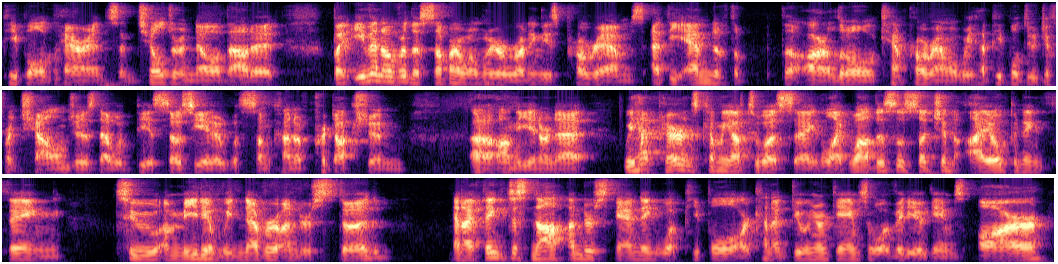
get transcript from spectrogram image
people and parents and children know about it. But even over the summer when we were running these programs, at the end of the, the our little camp program where we had people do different challenges that would be associated with some kind of production uh, on the internet we had parents coming up to us saying like, "Wow, this was such an eye-opening thing to a medium we never understood." And I think just not understanding what people are kind of doing in games or what video games are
